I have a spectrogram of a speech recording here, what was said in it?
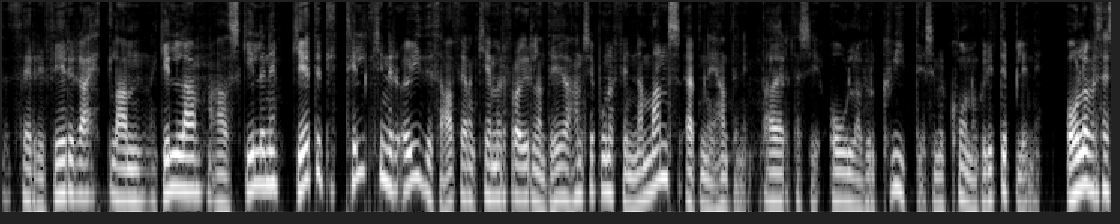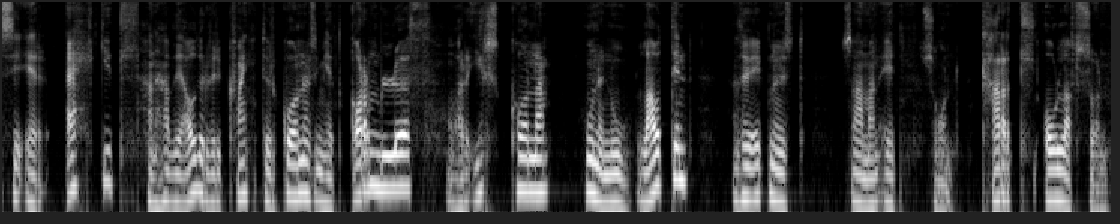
þeirri fyrirætlan gilla að skilinni. Getill tilkynir auði það þegar hann kemur frá Írlandi að hann sé búin að finna mannsefni í handinni. Það er þessi Ólafur Kvíti sem er konungur í diblinni. Ólafur þessi er ekkill, hann hafði áður verið kvæntur konu sem hétt Gormlöð og var írskona. Hún er nú látin en þau eignuðist saman einn són, Karl Ólafsson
